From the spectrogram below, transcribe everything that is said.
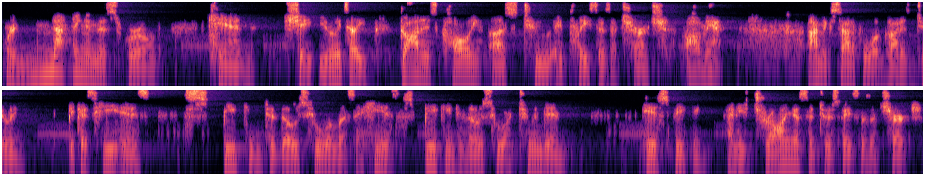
where nothing in this world can shake you. Let me tell you, God is calling us to a place as a church. Oh man, I'm excited for what God is doing because He is speaking to those who will listen. He is speaking to those who are tuned in. He is speaking, and He's drawing us into a space as a church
